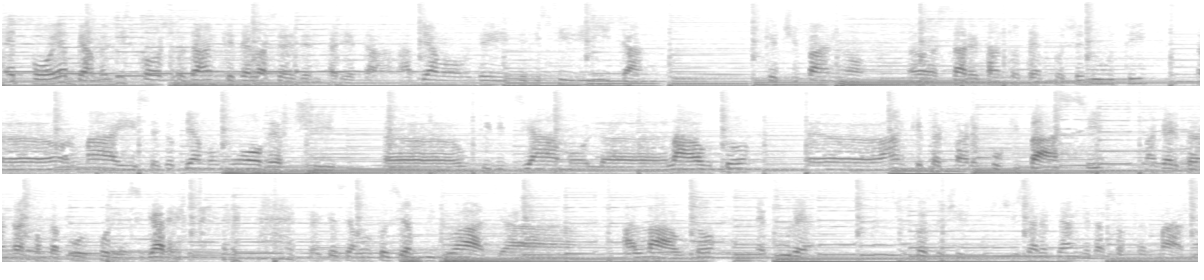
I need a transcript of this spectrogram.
E poi abbiamo il discorso anche della sedentarietà, abbiamo dei, degli stili di vita che ci fanno uh, stare tanto tempo seduti, uh, ormai se dobbiamo muoverci uh, utilizziamo l'auto, anche per fare pochi passi, magari per andare a comprare pure, pure le sigarette, perché siamo così abituati all'auto, eppure su questo ci, ci, sarebbe anche da soffermarsi,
